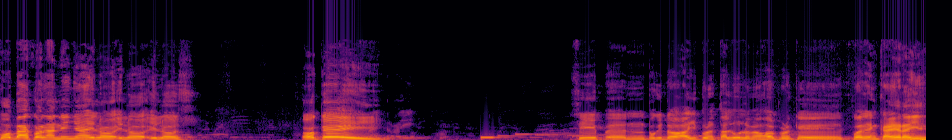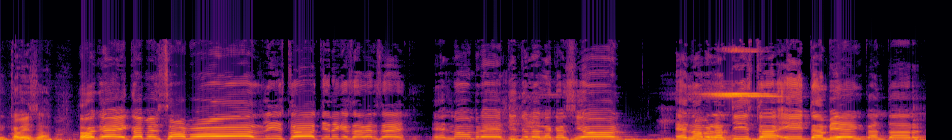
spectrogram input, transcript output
vos vas con las niñas y, los y, los y los... Ok. Sí, eh, un poquito allí por donde está Lulo mejor porque pueden caer ahí de cabeza. Ok, comenzamos. Listo, tiene que saberse el nombre, el título de la canción, el nombre del artista y también cantar.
